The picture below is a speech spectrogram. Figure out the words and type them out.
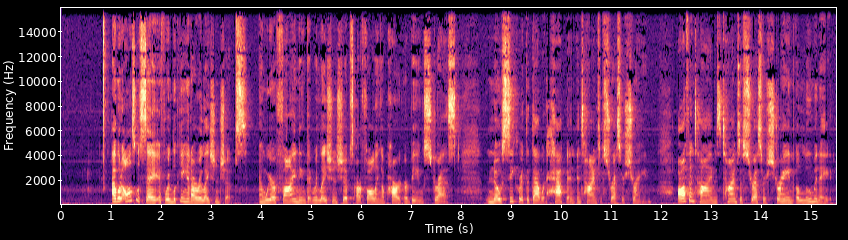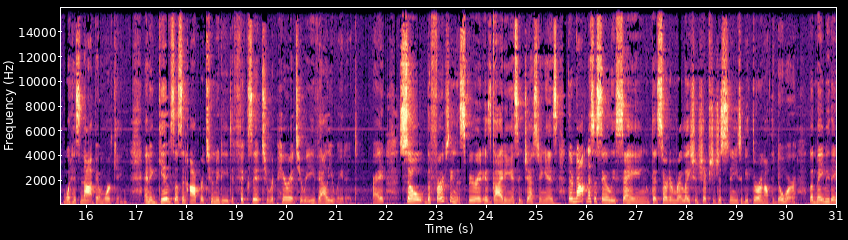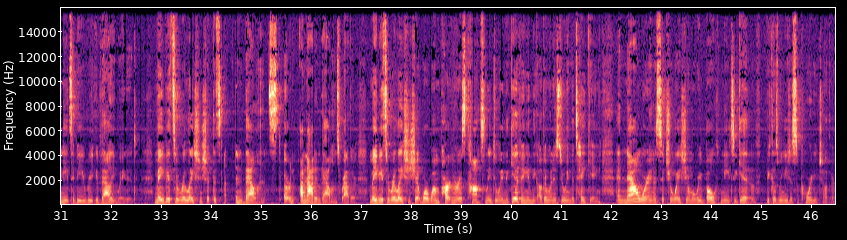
I would also say if we're looking at our relationships and we are finding that relationships are falling apart or being stressed, no secret that that would happen in times of stress or strain. Oftentimes, times of stress or strain illuminate what has not been working, and it gives us an opportunity to fix it, to repair it, to reevaluate it, right? So, the first thing that Spirit is guiding and suggesting is they're not necessarily saying that certain relationships should just need to be thrown out the door, but maybe they need to be reevaluated. Maybe it's a relationship that's imbalanced, or uh, not imbalanced, rather. Maybe it's a relationship where one partner is constantly doing the giving and the other one is doing the taking. And now we're in a situation where we both need to give because we need to support each other.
